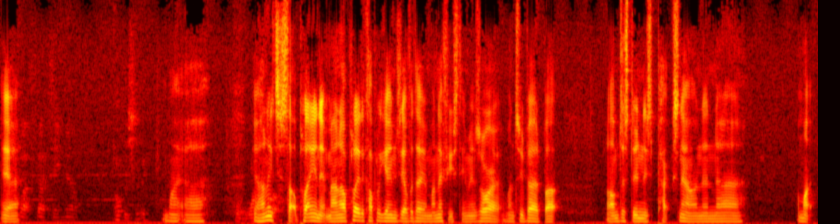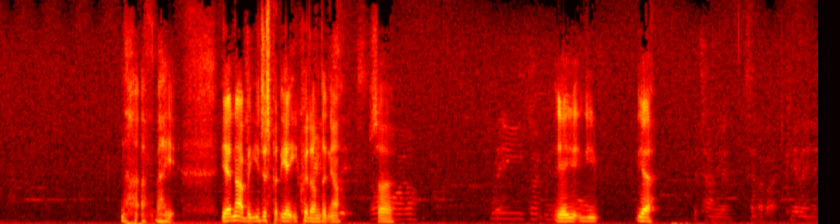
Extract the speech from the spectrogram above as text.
Yeah. About 13 mil. Obviously. Might uh. Yeah, I need to start playing it, man. I played a couple of games the other day with my nephew's team. It was alright, wasn't too bad, but I'm just doing these packs now, and then uh, I might, mate. Yeah, no, but you just put the eighty quid on, didn't you? So- Oh, Yeah, you, you yeah, Italian centre back. Chiellini.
